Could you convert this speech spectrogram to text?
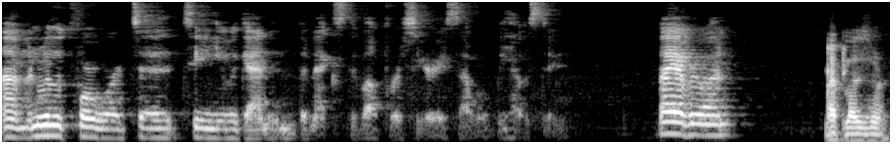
Um, and we look forward to seeing you again in the next developer series that we'll be hosting. Bye, everyone. My pleasure.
